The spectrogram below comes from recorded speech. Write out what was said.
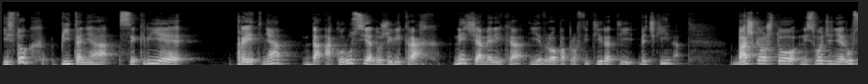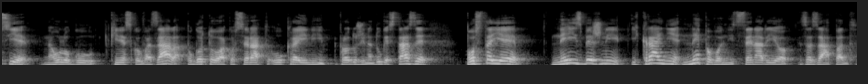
Iz tog pitanja se krije pretnja da ako Rusija doživi krah, neće Amerika i Evropa profitirati, već Kina. Baš kao što ni svođenje Rusije na ulogu kineskog vazala, pogotovo ako se rat u Ukrajini produži na duge staze, postaje neizbežni i krajnje nepovoljni scenario za Zapad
